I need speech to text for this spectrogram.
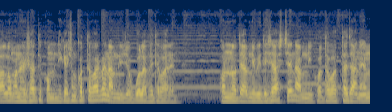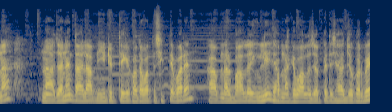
ভালো মানুষের সাথে কমিউনিকেশন করতে পারবেন, আপনি জবগুলো পেতে পারেন। অন্যতে আপনি বিদেশে আসছেন, আপনি কথাবার্তা জানেন না না জানেন, তাহলে আপনি ইউটিউব থেকে কথাবার্তা শিখতে পারেন। আপনার ভালো ইংলিশ আপনাকে ভালো জব পেতে সাহায্য করবে,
